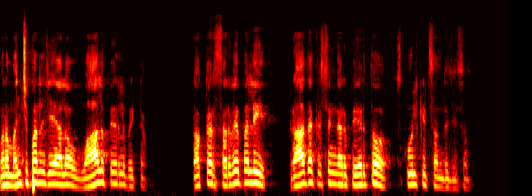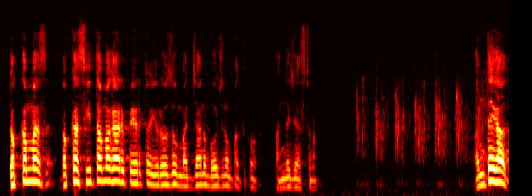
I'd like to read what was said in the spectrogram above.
మనం మంచి పనులు చేయాలో వాళ్ళ పేర్లు పెట్టాం. డాక్టర్ సర్వేపల్లి రాధాకృష్ణన్ గారి పేరుతో స్కూల్ కిట్స్ అందజేశాం. డొక్కమ్మ డొక్క సీతమ్మ గారి పేరుతో ఈరోజు మధ్యాహ్న భోజనం పథకం అందజేస్తున్నాం. అంతేకాదు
